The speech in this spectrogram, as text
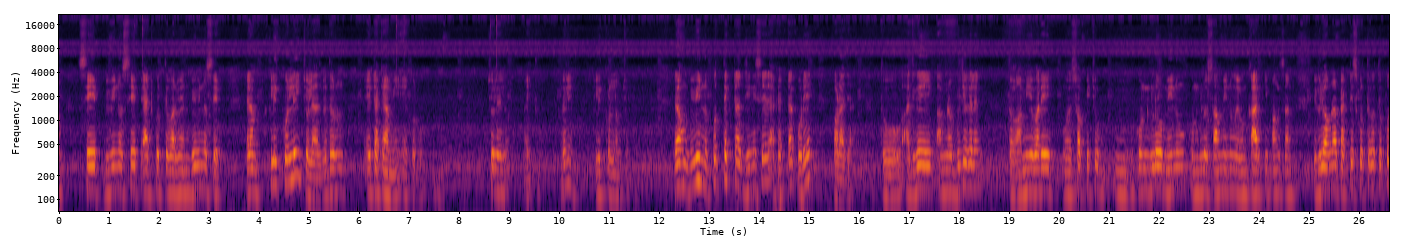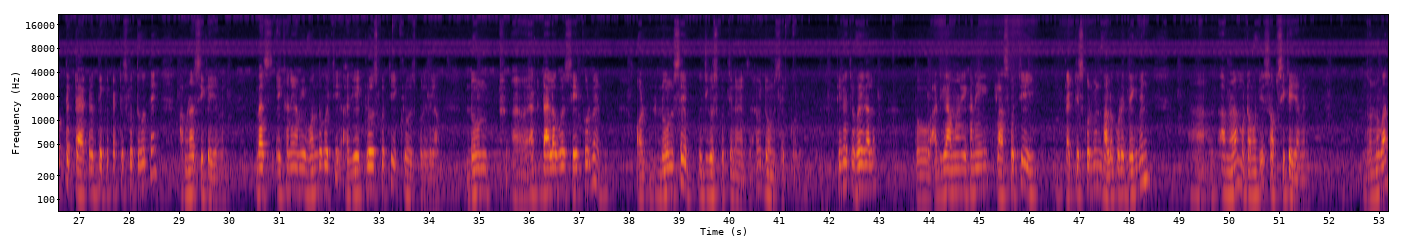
shape বিভিন্ন শেপ অ্যাড করতে পারবেন, বিভিন্ন শেপ এরকম ক্লিক করলেই চলে আসবে। ধরুন, এটাকে আমি এ করব। চলে এলো, এই তো দেখলেন ক্লিক করলাম, চলে এরকম বিভিন্ন, প্রত্যেকটা জিনিসের এক একটা করে করা যায়। তো আজকে আপনারা বুঝে গেলেন তো আমি এবারে সব কিছু কোনগুলো মেনু কোনগুলো সাব মেনু এবং কার কি ফাংশান এগুলো আপনারা প্র্যাকটিস করতে করতে প্রত্যেকটা এক এক দিকে প্র্যাকটিস করতে করতে আপনারা শিখে যাবেন ব্যাস, এখানে আমি বন্ধ করছি, আজকে ক্লোজ করছি ক্লোজ করে দিলাম। ডোন্ট একটা ডায়লগ সেভ করবেন? অর ডোন্ট সেভ জিজ্ঞেস করছে না আমি ডোন্ট সেভ করব। ঠিক আছে, হয়ে গেল। তো আজকে আমরা এখানেই ক্লাস করছি, এই প্র্যাকটিস করবেন, ভালো করে দেখবেন। আপনারা মোটামুটি সব শিখে যাবেন। ধন্যবাদ।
